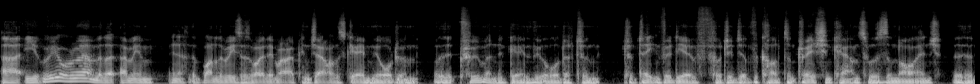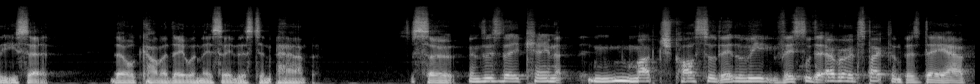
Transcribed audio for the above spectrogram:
Uh, you, will remember that. I mean, you know, one of the reasons why the American journalists gave the order, was it Truman gave the order to to take video footage of the concentration camps was the knowledge that he said there will come a day when they say this didn't happen. So and this day came much faster than we this would ever expect. This day happened.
